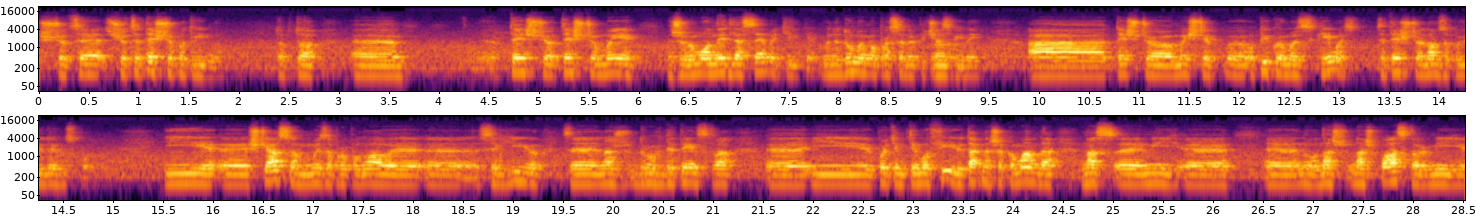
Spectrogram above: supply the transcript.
що, це, що це те, що потрібно. Тобто е, те, що, те, що ми живемо не для себе тільки, ми не думаємо про себе під час війни. А те, що ми ще опікуємося з кимось, це те, що нам заповідає Господь. І е, з часом ми запропонували е, Сергію, це наш друг дитинства, е, і потім Тимофію. Так наша команда, нас мій ну, наш, наш пастор, мій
